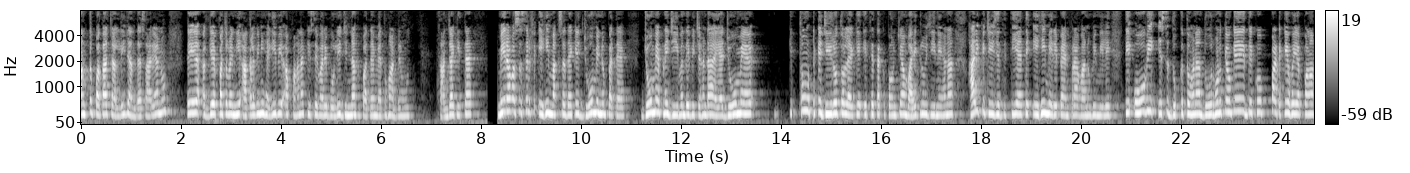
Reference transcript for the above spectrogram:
ਅੰਤ ਪਤਾ ਚੱਲ ਹੀ ਜਾਂਦਾ ਸਾਰਿਆਂ ਨੂੰ। ਤੇ ਅੱਗੇ ਆਪਾਂ ਚਲੋ ਇੰਨੀ ਅਕਲ ਵੀ ਨਹੀਂ ਹੈਗੀ ਵੀ ਆਪਾਂ ਹਨਾ ਕਿਸੇ ਬਾਰੇ ਬੋਲੀਏ। ਜਿੰਨਾ ਕੁ ਪਤਾ ਹੈ ਮੈਂ ਤੁਹਾਡੇ ਨੂੰ ਸਾਂਝਾ ਕੀਤਾ ਹੈ। ਮੇਰਾ ਬਸ ਸਿਰਫ ਇਹੀ ਮਕਸਦ ਹੈ ਕਿ ਜੋ ਮੈਨੂੰ ਪਤਾ ਹੈ, ਜੋ ਮੈਂ ਆਪਣੇ ਜੀਵਨ ਦੇ ਵਿੱਚ ਹੰਡਾਇਆ ਜੋ ਮੈਂ ਕਿੱਥੋਂ ਉੱਠ ਕੇ ਜ਼ੀਰੋ ਤੋਂ ਲੈ ਕੇ ਇੱਥੇ ਤੱਕ ਪਹੁੰਚਿਆ, ਵਾਹਿਗੁਰੂ ਜੀ ਨੇ ਹਨਾ, ਹਰ ਇੱਕ ਚੀਜ਼ ਦਿੱਤੀ ਹੈ ਤੇ ਇਹੀ ਮੇਰੇ ਭੈਣ ਭਰਾਵਾਂ ਨੂੰ ਵੀ ਮਿਲੇ ਤੇ ਉਹ ਵੀ ਇਸ ਦੁੱਖ ਤੋਂ ਹਨਾ ਦੂਰ ਹੋਣ, ਕਿਉਂਕਿ ਦੇਖੋ ਭਟਕੇ ਹੋਏ ਆਪਾਂ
